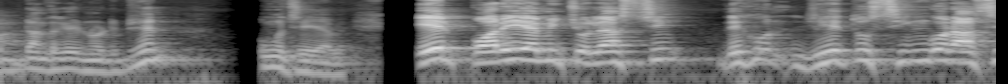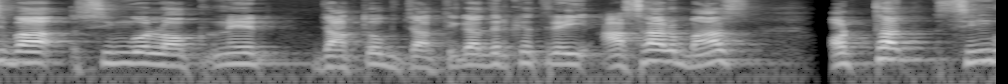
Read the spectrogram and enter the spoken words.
আপনাদেরকে নোটিফিকেশন পৌঁছে যাবে। এরপরেই আমি চলে আসছি। দেখুন, যেহেতু সিংহ রাশি বা সিংহ লগ্নের জাতক জাতিকাদের ক্ষেত্রে এই আষাঢ় মাস, অর্থাৎ সিংহ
